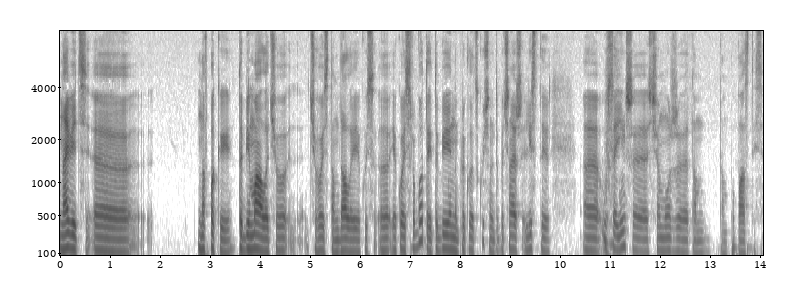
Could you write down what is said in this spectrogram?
навіть е, навпаки, тобі мало чого, чогось там дали якусь, е, якоїсь роботи, і тобі, наприклад, скучно, ти починаєш лізти е, усе інше, що може там, там попастися.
